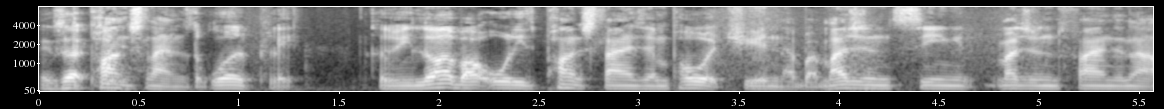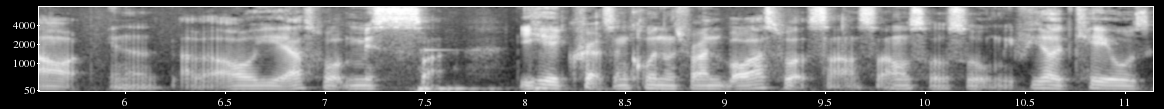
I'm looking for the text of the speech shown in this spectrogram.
exactly. punchlines, the wordplay. Because we learn about all these punchlines and poetry and that, but imagine seeing, imagine finding out, you know, like, oh yeah, that's what Miss. You hear Krept and Konan's friend, but that's what so and so taught me. If you heard KO's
